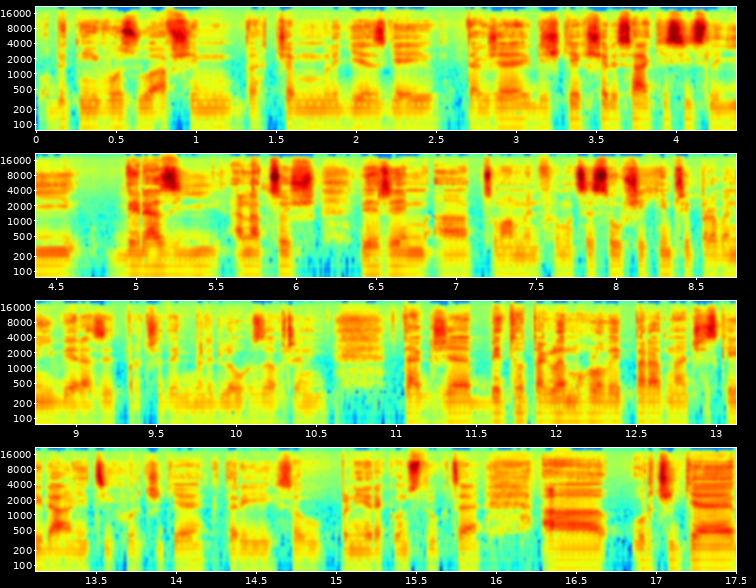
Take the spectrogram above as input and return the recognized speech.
obytných vozů a vším, v čem lidi jezdí. Takže když těch 60 tisíc lidí vyrazí, a na což věřím a co mám informace, jsou všichni připravení vyrazit, protože teď byli dlouho zavřený, takže by to takhle mohlo vypadat na českých dálnicích určitě, které jsou plné rekonstrukce. A určitě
